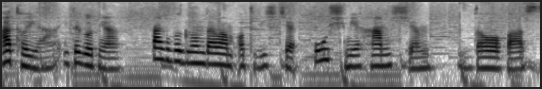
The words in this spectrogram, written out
A to ja i tego dnia tak wyglądałam. Oczywiście uśmiecham się do Was.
